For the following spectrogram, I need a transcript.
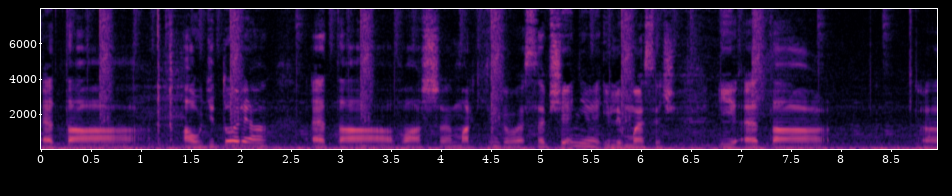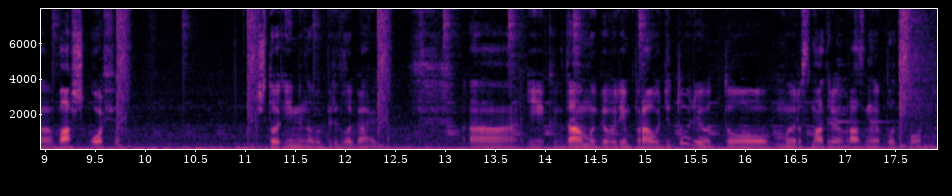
Это аудитория, это ваше маркетинговое сообщение или месседж, и это э, ваш офер, что именно вы предлагаете. Э, и когда мы говорим про аудиторию, то мы рассматриваем разные платформы.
